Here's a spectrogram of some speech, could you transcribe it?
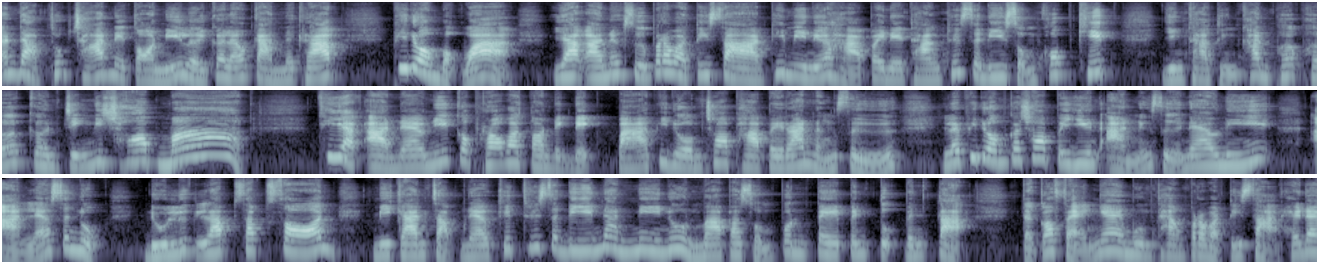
อันดับทุกชาร์ตในตอนนี้เลยก็แล้วกันนะครับพี่โดมบอกว่าอยากอ่านหนังสือประวัติศาสตร์ที่มีเนื้อหาไปในทางทฤษฎีสมคบคิด ยิ่งถ้าถึงขั้นเพ้อเพ้อเกินจริงนี่ชอบมาก ที่อยากอ่านแนวนี้ก็เพราะว่าตอนเด็กๆป้าพี่โดมชอบพาไปร้านหนังสือ แล้วพี่โดมก็ชอบไปยืนอ่านหนังสือแนวนี้ อ่านแล้วสนุก ดูลึกลับซับซ้อน มีการจับแนวคิดทฤษฎีนั่นนี่นู่นมาผสมปนเปเป็นตุเป็นตะ แต่ก็แฝงแง่มุมทางประวัติศาสตร์ให้ได้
